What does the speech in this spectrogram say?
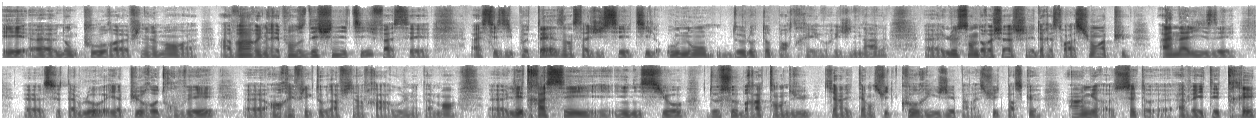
Et euh, donc pour euh, finalement euh, avoir une réponse définitive à ces, à ces hypothèses, hein, s'agissait-il ou non de l'autoportrait original, le Centre de recherche et de restauration a pu analyser euh, ce tableau et a pu retrouver, euh, en réflectographie infrarouge notamment, euh, les tracés initiaux de ce bras tendu qui a été ensuite corrigé par la suite parce que Ingres avait été très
